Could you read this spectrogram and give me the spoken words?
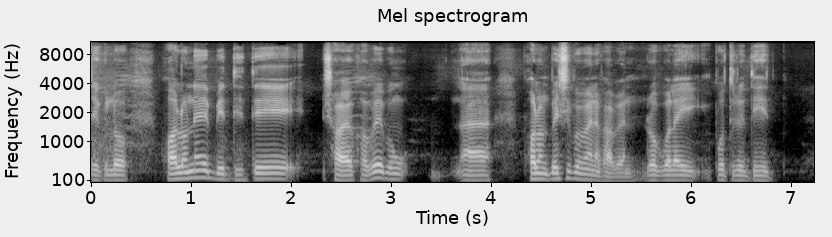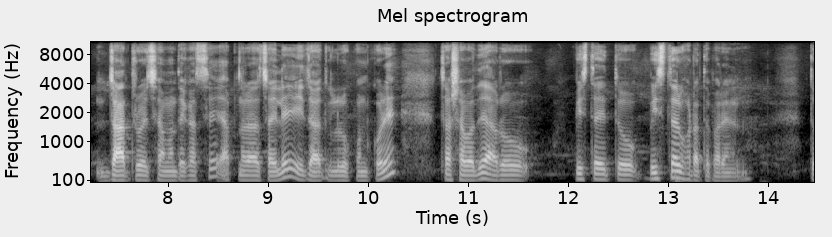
যেগুলো ফলনে বৃদ্ধিতে সহায়ক হবে এবং ফলন বেশি পরিমাণে পাবেন। রোগবালাই প্রতিরোধী জাত রয়েছে আমাদের কাছে, আপনারা চাইলে এই জাতগুলো রোপণ করে চাষাবাদে আরও বিস্তারিত বিস্তার ঘটাতে পারেন। তো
